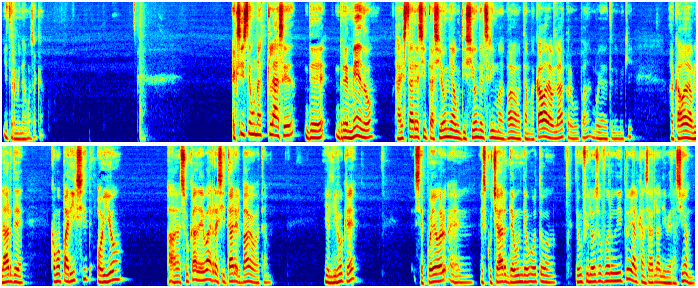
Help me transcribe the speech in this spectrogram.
y terminamos acá. Existe una clase de remedo a esta recitación y audición del Srimad Bhagavatam. Acaba de hablar, Prabhupada, voy a detenerme aquí, acaba de hablar de cómo Pariksit oyó a Sukadeva recitar el Bhagavatam. Y él dijo que se puede eh, escuchar de un devoto, de un filósofo erudito y alcanzar la liberación.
